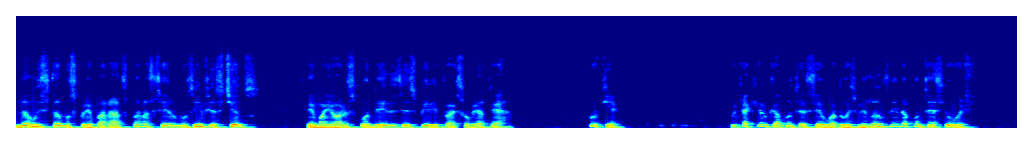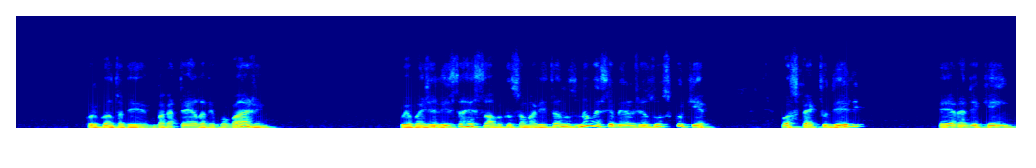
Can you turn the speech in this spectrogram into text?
não estamos preparados para sermos investidos de maiores poderes espirituais sobre a Terra. Por quê? Porque aquilo que aconteceu há dois mil anos ainda acontece hoje. Por conta de bagatela, de bobagem, o evangelista ressalva que os samaritanos não receberam Jesus porque o aspecto dele era de quem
